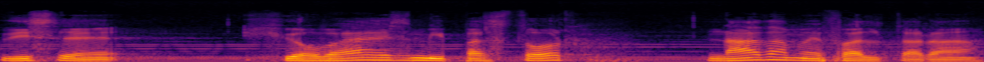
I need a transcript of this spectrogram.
Dice, Jehová es mi pastor, nada me faltará.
